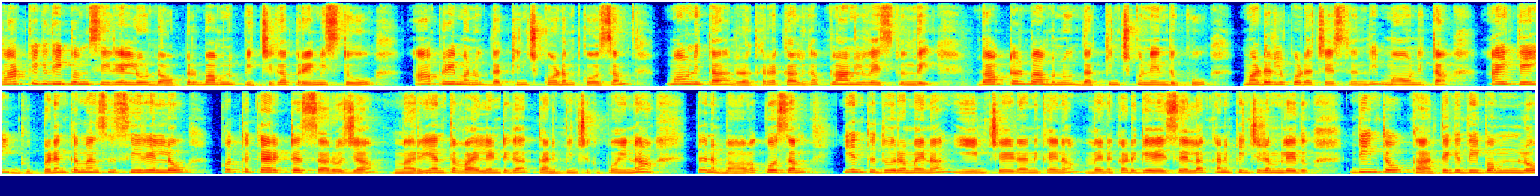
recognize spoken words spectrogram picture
కార్తీక దీపం సీరియల్లో డాక్టర్ బాబును పిచ్చిగా ప్రేమిస్తూ ఆ ప్రేమను దక్కించుకోవడం కోసం మౌనిత రకరకాలుగా ప్లాన్లు వేస్తుంది. డాక్టర్ బాబును దక్కించుకునేందుకు మర్డర్లు కూడా చేస్తుంది మౌనిత. అయితే గుప్పెడంత మనసు సీరియల్లో కొత్త క్యారెక్టర్ సరోజ మరీ అంత వైలెంట్గా కనిపించకపోయినా తన బావ కోసం ఎంత దూరమైనా ఏం చేయడానికైనా వెనకడుగు వేసేలా కనిపించడం లేదు. దీంతో కార్తీక దీపంలో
